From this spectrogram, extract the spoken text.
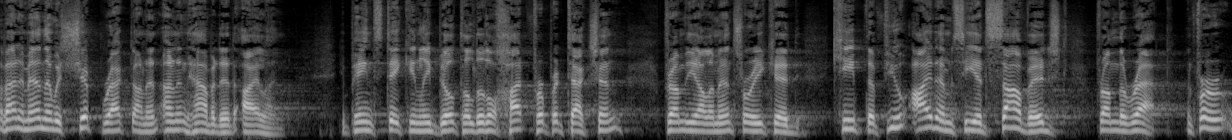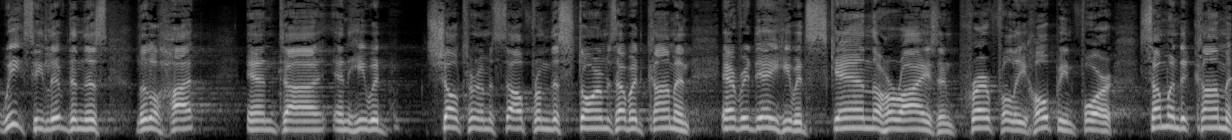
about a man that was shipwrecked on an uninhabited island. He painstakingly built a little hut for protection from the elements where he could keep the few items he had salvaged from the wreck. And for weeks he lived in this little hut and, uh, and he would shelter himself from the storms that would come. And every day he would scan the horizon, prayerfully hoping for someone to come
